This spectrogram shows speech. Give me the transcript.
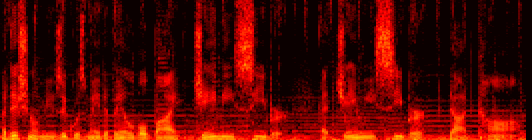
Additional music was made available by Jami Sieber at jamisieber.com.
